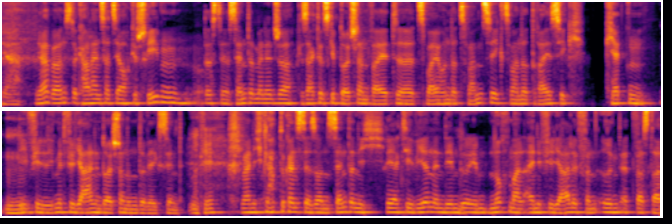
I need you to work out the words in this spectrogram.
Ja, ja, bei uns, der Karl-Heinz hat es ja auch geschrieben, dass der Center Manager gesagt hat, es gibt deutschlandweit äh, 220, 230 Ketten, die viel, mit Filialen in Deutschland unterwegs sind. Okay. Ich meine, ich glaube, du kannst ja so ein Center nicht reaktivieren, indem du eben nochmal eine Filiale von irgendetwas da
